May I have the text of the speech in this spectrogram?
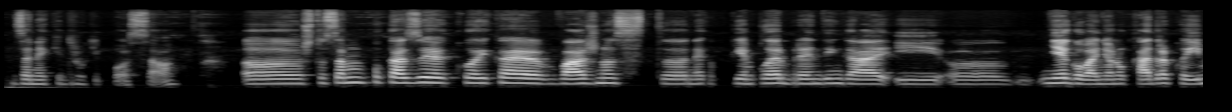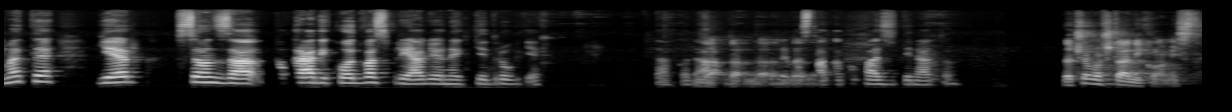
za neki drugi posao. Uh, što samo pokazuje kolika je važnost uh, nekakvog employer brandinga i uh, njegovanja onog kadra koji imate, jer se on za dok radi kod vas prijavljuje negdje drugdje. Tako da, da, da, da treba svakako paziti na to. Da čujemo šta Nikola misli.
